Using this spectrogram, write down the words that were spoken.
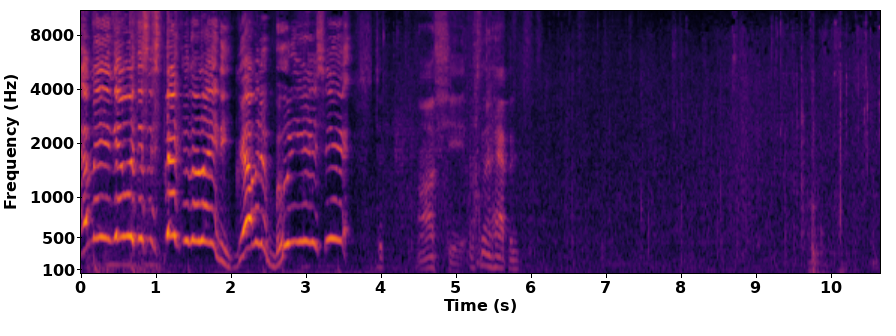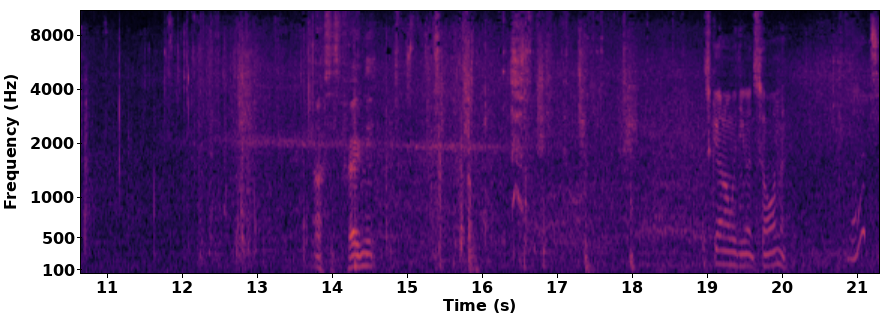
I mean, that was disrespecting the lady, grabbing her booty and shit. Oh shit, what's gonna happen? Oh, she's pregnant. What's going on with you and Simon? What?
